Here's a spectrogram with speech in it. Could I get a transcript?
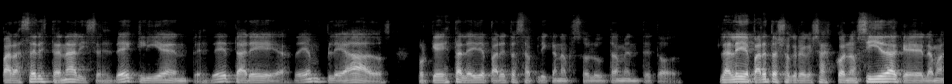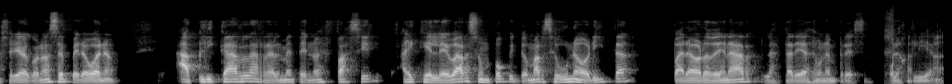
para hacer este análisis de clientes, de tareas, de empleados, porque esta ley de Pareto se aplica en absolutamente todo. La ley de Pareto yo creo que ya es conocida, que la mayoría lo conoce, pero bueno, aplicarla realmente no es fácil. Hay que elevarse un poco y tomarse una horita para ordenar las tareas de una empresa, los clientes.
